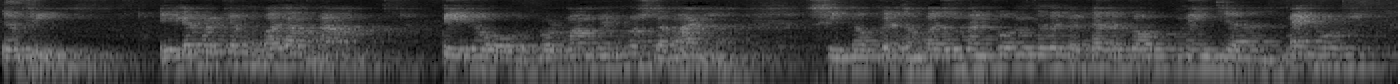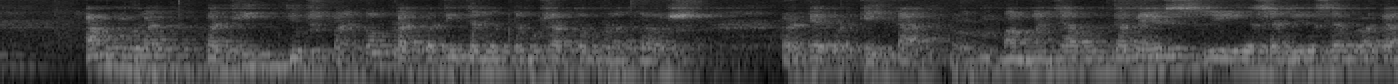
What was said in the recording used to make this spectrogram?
En fi, ella perquè m'ho va demanar, però normalment no es demana sinó que te'n vas donar compte de que cada cop menja menys amb un plat petit, dius, per què un plat petit lloc de posar-te un plat gros? Per què? Perquè hi cap, van menjar un més i de seguida sembla que,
